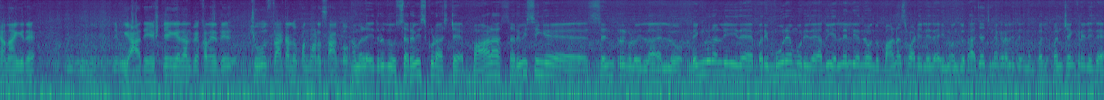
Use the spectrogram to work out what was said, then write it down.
ಚೆನ್ನಾಗಿದೆ. ನಿಮ್ಗೆ ಯಾವುದೇ ಎಷ್ಟನೇ ಗೇರಲ್ಲಿ ಬೇಕಾದ್ರೆ ಇದು ಚೂಸ್ ಸ್ಟಾರ್ಟಲ್ಲಿ ಓಪನ್ ಮಾಡೋದು ಸಾಕು. ಆಮೇಲೆ ಇದ್ರದ್ದು ಸರ್ವಿಸ್ ಕೂಡ ಅಷ್ಟೇ. ಭಾಳ ಸರ್ವಿಸಿಂಗ್ ಸೆಂಟ್ರ್ಗಳು ಇಲ್ಲ ಎಲ್ಲೂ. ಬೆಂಗಳೂರಲ್ಲಿ ಇದೆ, ಬರೀ ಮೂರೇ ಮೂರಿದೆ. ಅದು ಎಲ್ಲೆಲ್ಲಿ ಅಂದರೆ ಒಂದು ಬಾಣಸ್ವಾಡಿಲಿದೆ ಇನ್ನೊಂದು ರಾಜಾಜಿನಗರಲ್ಲಿದೆ, ಇನ್ನೊಂದು ಬನ್ ಬನಶಂಕರಿಲಿದೆ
